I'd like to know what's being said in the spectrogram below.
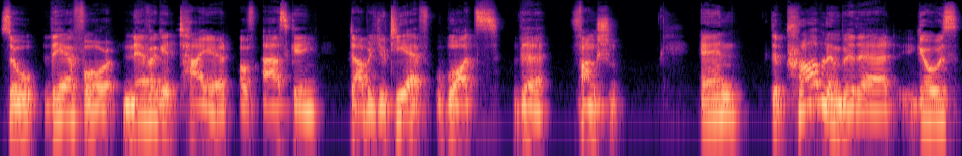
So therefore, never get tired of asking WTF, what's the function? And the problem with that goes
